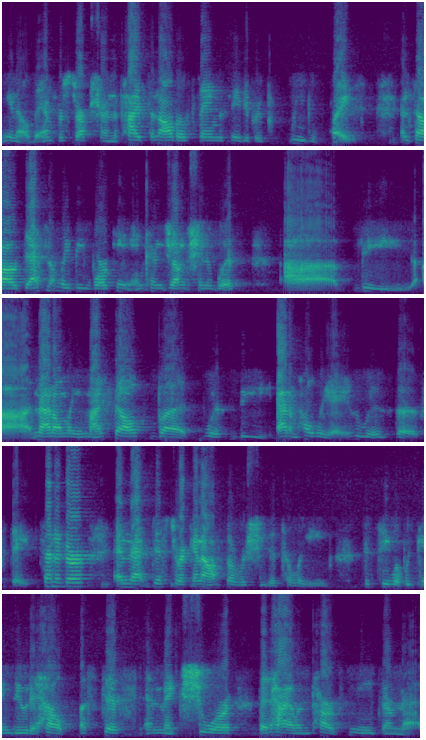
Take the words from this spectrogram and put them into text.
you know, the infrastructure and the pipes and all those things need to be replaced. And so I'll definitely be working in conjunction with uh, the uh, not only myself but with the Adam Hollier, who is the state senator in that district, and also Rashida Tlaib, to see what we can do to help assist and make sure that Highland Park's needs are met.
